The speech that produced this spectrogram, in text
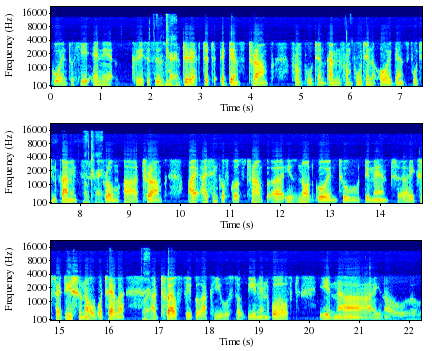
going to hear any criticism Okay. directed against Trump from Putin coming from Putin or against Putin coming Okay. from uh, Trump. I, I think, of course, Trump uh, is not going to demand uh, extradition or whatever. Right. Uh, Twelve people accused of being involved in, uh, you know,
